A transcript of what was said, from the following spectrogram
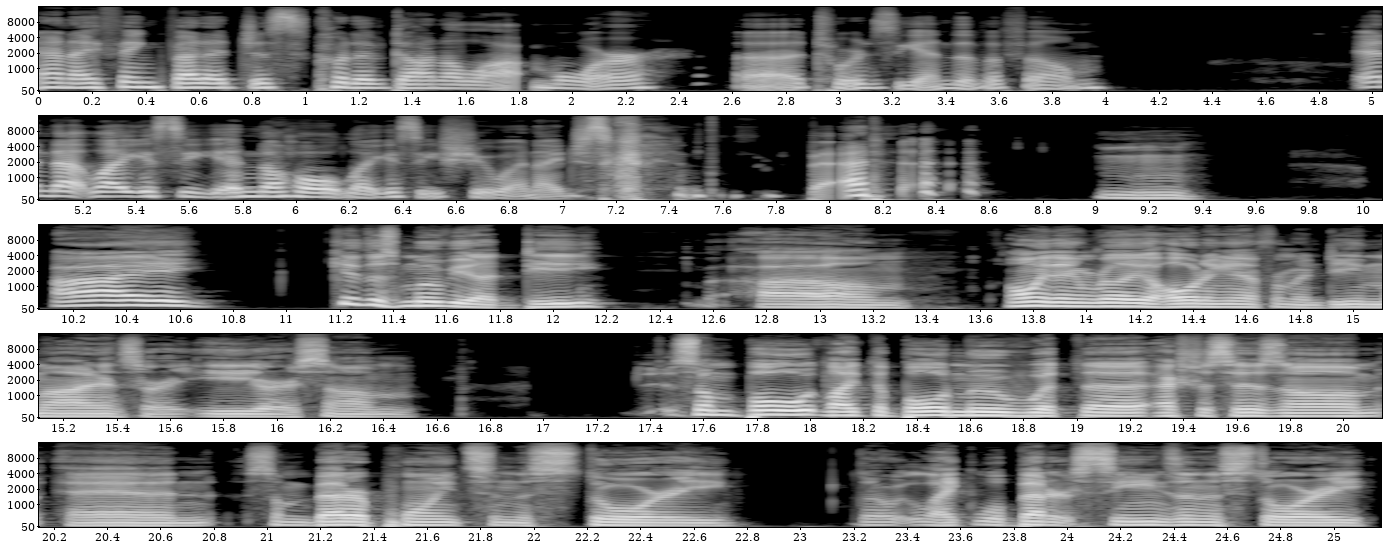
and I think that it just could have done a lot more uh, towards the end of the film. And that legacy and the whole legacy shoe in, I just couldn't bad. hmm I give this movie a D. Um, only thing really holding it from a D minus or E or some some bold like the bold move with the exorcism and some better points in the story, like well better scenes in the story.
